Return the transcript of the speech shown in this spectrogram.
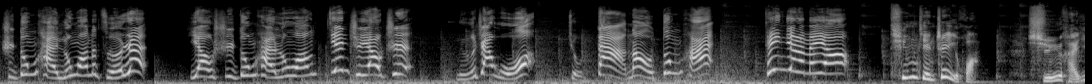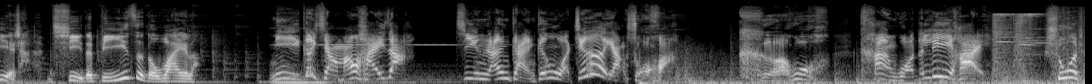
是东海龙王的责任。要是东海龙王坚持要吃，哪吒我就大闹东海。听见了没有？听见这话。巡海夜叉气得鼻子都歪了，你个小毛孩子，竟然敢跟我这样说话！可恶，看我的厉害！说着，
